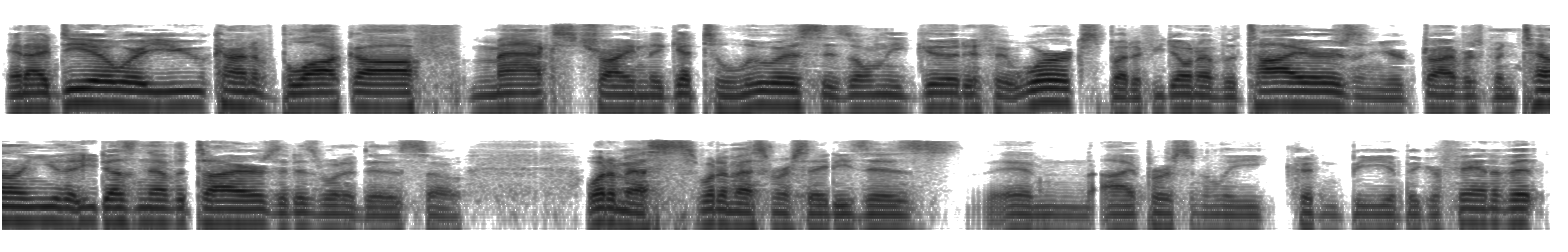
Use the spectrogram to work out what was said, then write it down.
an idea where you kind of block off Max trying to get to Lewis is only good if it works. But if you don't have the tires and your driver's been telling you that he doesn't have the tires, it is what it is. So. What a mess. What a mess Mercedes is. And I personally couldn't be a bigger fan of it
